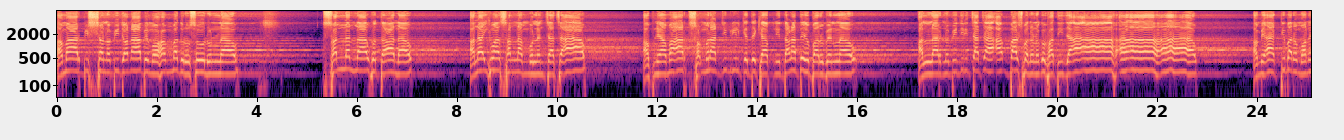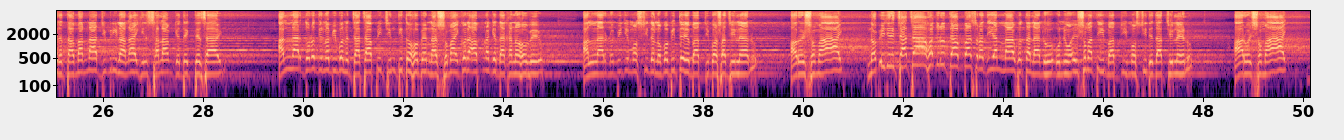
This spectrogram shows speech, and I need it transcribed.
আমার বিশ্বনবী জনাবে মোহাম্মদ রসুল্লাহ সাল্লাহ তালাও আলাইহুয়া সাল্লাম বললেন, চাচা, আপনি আমার সম্রাট জিবরিলকে দেখে আপনি দাঁড়াতে পারবেন না। আল্লাহর নবীজির চাচা আব্বাস বলেন গো ভাতিজা, আমি একটিবার মনের তামান্না জিবরিল আলাইহি সালামকে দেখতে চাই। আল্লাহর দরদি নবী বলেন, চাচা, আপনি চিন্তিত হবেন না, সময় করে আপনাকে দেখানো হবে। আল্লাহর নবীজি মসজিদে নববীতে বাপজি বসা ছিলেন আর ওই সময় নবীজির চাচা হজরত আব্বাস তাআলা আনহু, উনি ওই সময়তেই বাপজি মসজিদে যাচ্ছিলেন। আর ওই সময়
